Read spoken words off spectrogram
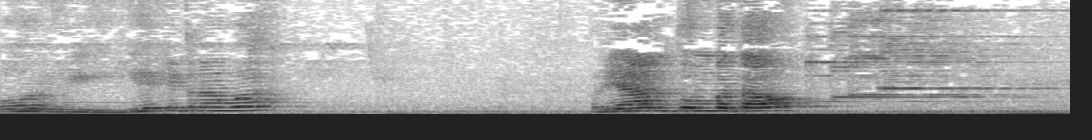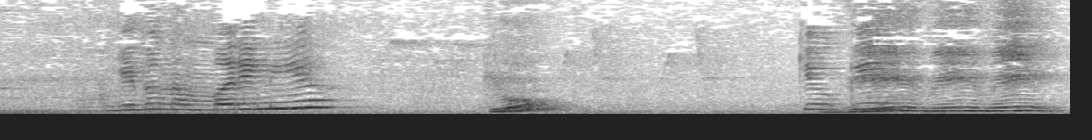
और वी। ये कितना हुआ? रियान तुम बताओ। ये तो नंबर ही नहीं है। क्यों? क्योंकि वी वी वी।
